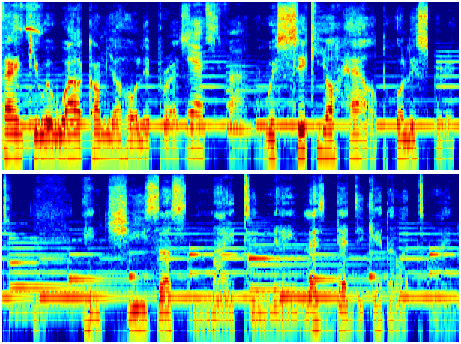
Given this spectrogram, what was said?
Thank you. We welcome your holy presence. Yes, Father. We seek your help, Holy Spirit. In Jesus' mighty name. Let's dedicate our time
